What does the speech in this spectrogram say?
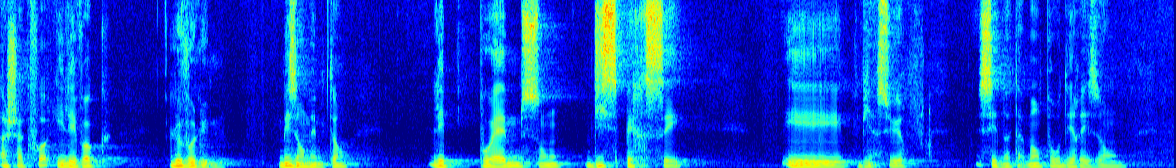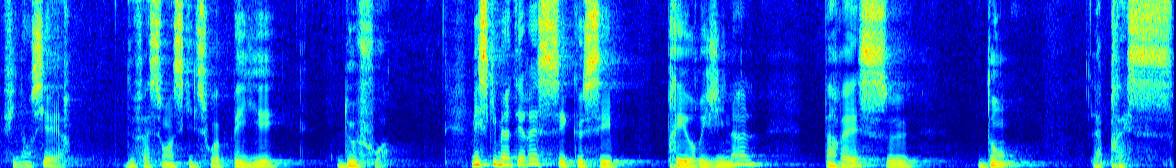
à chaque fois, il évoque le volume. Mais en même temps, les poèmes sont dispersés et bien sûr, c'est notamment pour des raisons financières, de façon à ce qu'il soit payé deux fois. Mais ce qui m'intéresse, c'est que ces pré-originales paraissent dans la presse.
